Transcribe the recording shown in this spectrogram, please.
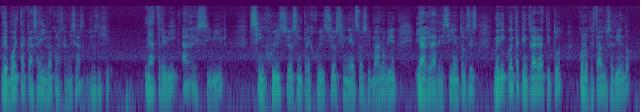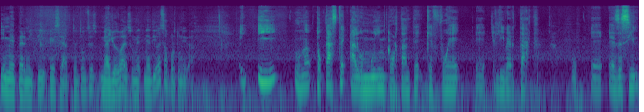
de vuelta a casa y iba con las camisas, yo dije, me atreví a recibir sin juicios, sin prejuicios, sin eso, si mal o bien, y agradecí. Entonces me di cuenta que entré a gratitud con lo que estaba sucediendo y me permití ese acto. Entonces me ayudó a eso, me, dio esa oportunidad. Y, y una, tocaste algo muy importante que fue eh, libertad. Eh, es decir,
